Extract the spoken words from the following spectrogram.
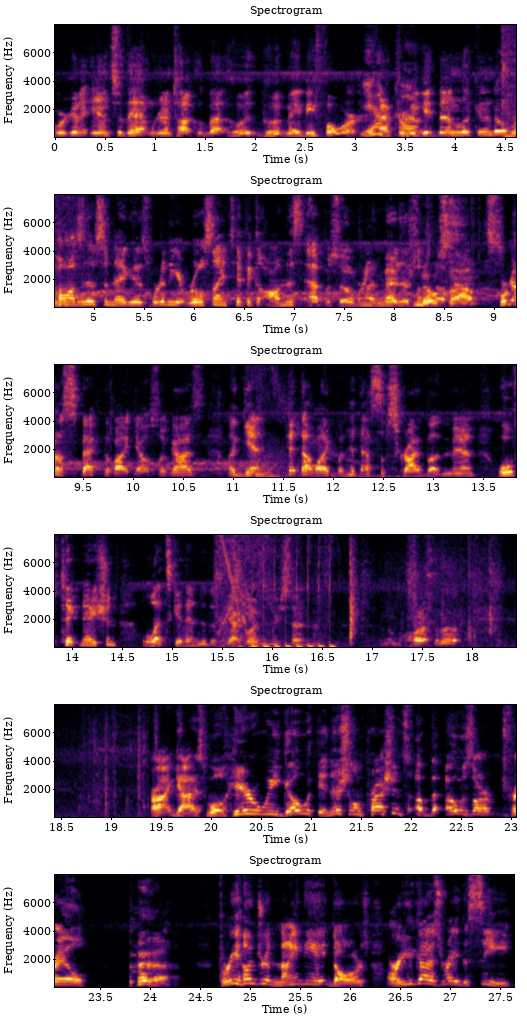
We're going to answer that. We're going to talk about who it, who it may be for. Yeah, After um, we get done looking it over. Positives and negatives. We're going to get real scientific on this episode. We're going to measure some No stuff science. out. We're going to spec the bike out. So, guys, again, hit that like button, hit that subscribe button, man. Wolf Tick Nation, let's get into this. Yeah, go ahead and reset it. And then clap it up. All right, guys. Well, here we go with the initial impressions of the Ozark Trail. $398. Are you guys ready to see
